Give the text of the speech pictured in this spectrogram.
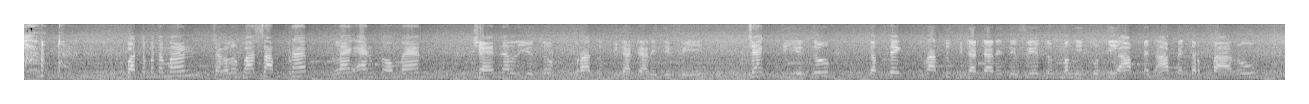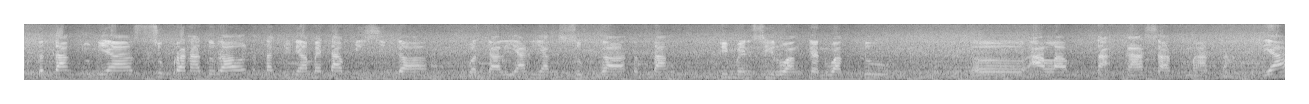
buat teman-teman jangan lupa subscribe like and comment channel YouTube Ratu Bidadari TV. Cek di YouTube, ketik Ratu Bidadari TV untuk mengikuti update-update terbaru tentang dunia supranatural, tentang dunia metafisika buat kalian yang suka tentang dimensi ruang dan waktu eh, alam tak kasat mata ya.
